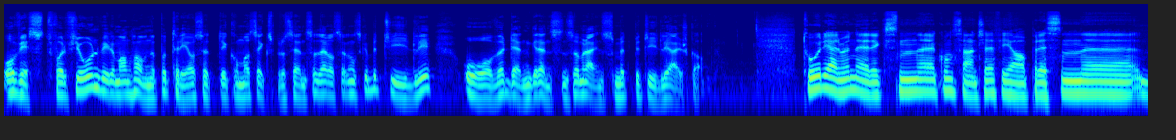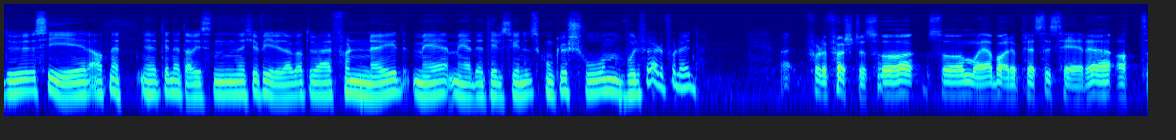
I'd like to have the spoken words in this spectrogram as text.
og vest for fjorden vil man havne på 73,6% Så det er altså ganske betydelig over den grensen som regnes som et betydelig eierskap. Tor Gjermund Eriksen, eh, konsernsjef i A-pressen. Eh, du sier nett, eh, til Nettavisen 24 i dag at du er fornøyd med Medietilsynets konklusjon. Hvorfor er du fornøyd? For det første så, så må jeg bare presisere at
